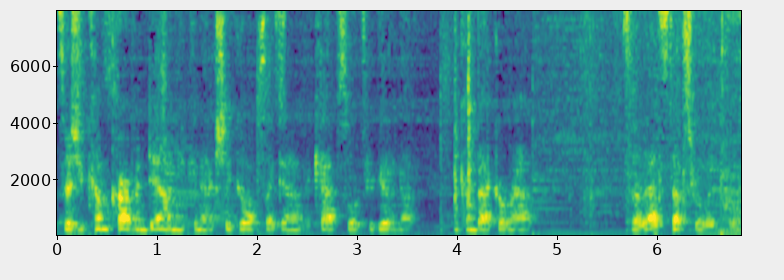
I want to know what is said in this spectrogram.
so as you come carving down, you can actually go upside down in the capsule if you're good enough and come back around. So that stuff's really cool.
